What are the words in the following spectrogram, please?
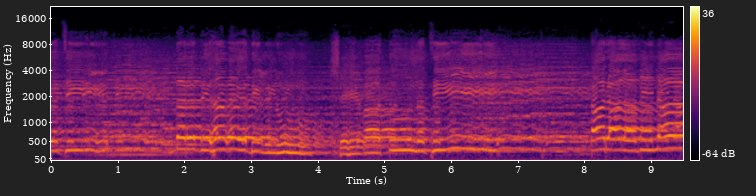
નથી. દર્દ હવે દિલનું સહેવાતું નથી. તારા વિના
